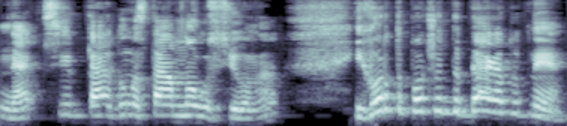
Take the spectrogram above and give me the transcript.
някакси тази дума става много силна и хората почват да бягат от нея.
